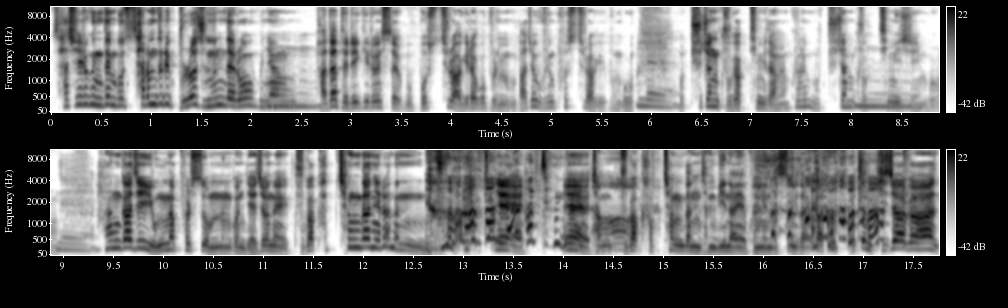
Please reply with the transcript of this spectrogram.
사실은 근데 뭐 사람들이 불러주는 대로 그냥 음. 받아들이기로 했어요. 뭐 post rock이라고 부르면 맞아, 우린 post rock이고 뭐, 네. 뭐 퓨전 국악 팀이라면 그래 뭐 퓨전 국악 음. 팀이지 뭐한 네. 가지 용납할 수 없는 건 예전에 국악 합창단이라는 예, 합창단. 예, 잠, 아. 국악 합창단 잠비나이 공연이 있습니다. 그러니까 어떤 기자가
